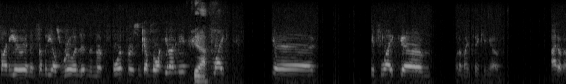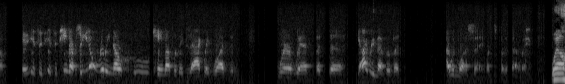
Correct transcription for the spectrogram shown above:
funnier, and then somebody else ruins it, and then the fourth person comes along. You know what I mean? Yeah. It's like, uh, it's like, um, what am I thinking of? I don't know. It, it's a it's a team effort, so you don't really know who came up with exactly what and where it went. But uh, yeah, I remember, but I wouldn't want to say. Let's put it that way. Well,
